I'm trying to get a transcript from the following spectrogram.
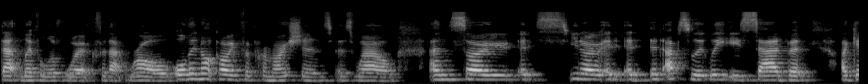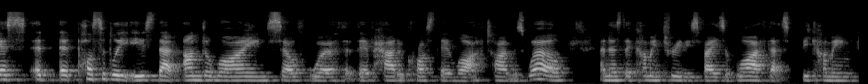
that level of work for that role or they're not going for promotions as well and so it's you know it, it, it absolutely is sad but i guess it, it possibly is that underlying self-worth that they've had across their lifetime as well and as they're coming through this phase of life that's becoming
